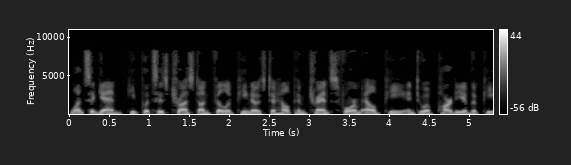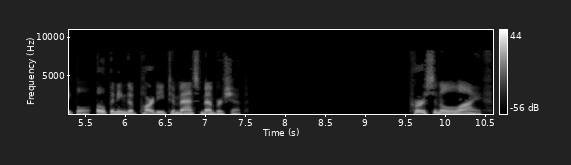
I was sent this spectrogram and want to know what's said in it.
Once again, he puts his trust on Filipinos to help him transform LP into a party of the people, opening the party to mass membership. Personal life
